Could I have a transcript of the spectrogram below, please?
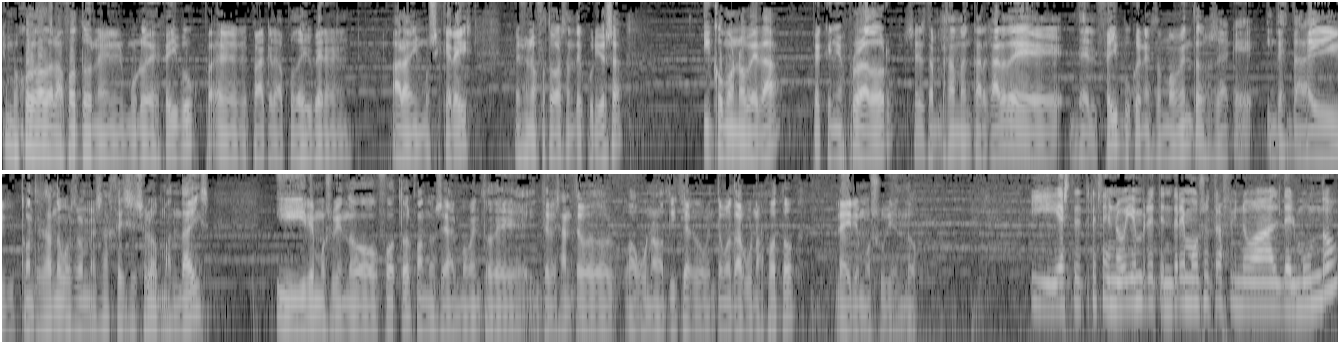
Hemos colgado la foto en el muro de Facebook eh, para que la podáis ver en- ahora mismo si queréis. Es una foto bastante curiosa. Y como novedad, Pequeño Explorador se está empezando a encargar de, del Facebook en estos momentos. O sea que intentará ir contestando vuestros mensajes si se los mandáis. Y iremos subiendo fotos cuando sea el momento de interesante o, o alguna noticia que comentemos de alguna foto. La iremos subiendo. Y este 13 de noviembre tendremos otra final del mundo,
